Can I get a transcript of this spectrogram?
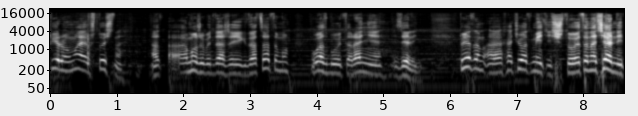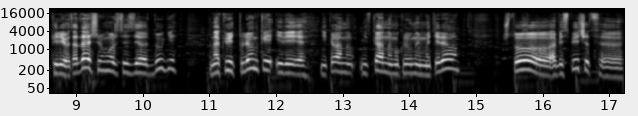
к 1 мая уж точно, а, а может быть даже и к 20 у вас будет ранняя зелень. При этом э, хочу отметить, что это начальный период, а дальше вы можете сделать дуги, накрыть пленкой или нетканным, нетканным укрывным материалом, что обеспечит э,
